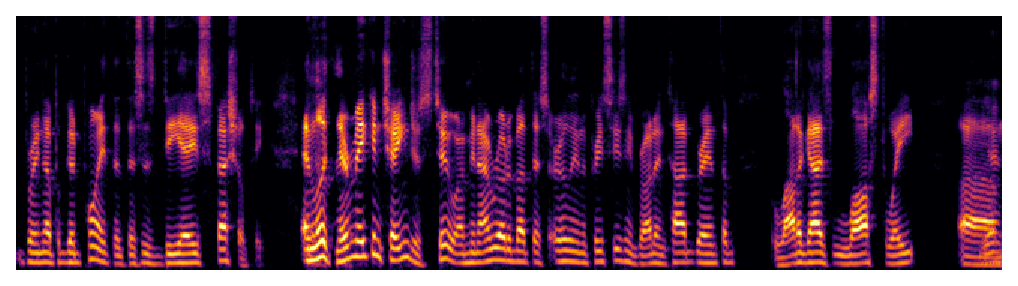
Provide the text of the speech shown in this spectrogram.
bring up a good point that this is DA's specialty. And look, they're making changes too. I mean, I wrote about this early in the preseason. He brought in Todd Grantham. A lot of guys lost weight. Um, yeah.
